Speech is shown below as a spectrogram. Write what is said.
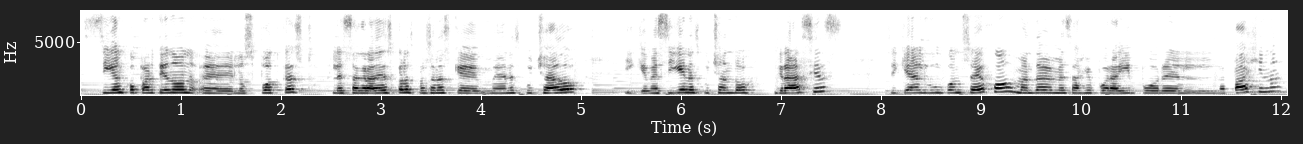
sigan compartiendo eh, los podcasts. Les agradezco a las personas que me han escuchado y que me siguen escuchando. Gracias. Si quieren algún consejo, mándame mensaje por ahí por la página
